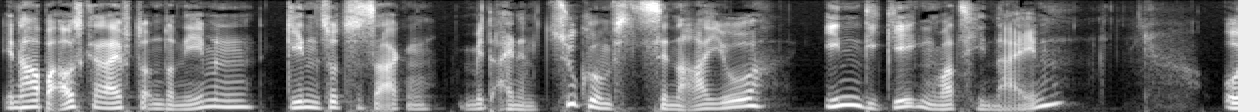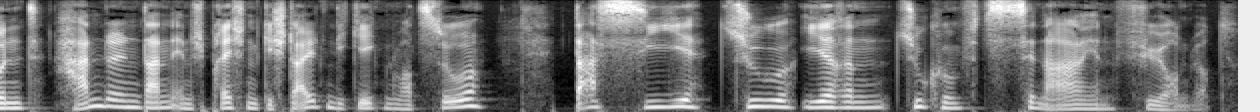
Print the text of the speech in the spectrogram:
Inhaber ausgereifter Unternehmen gehen sozusagen mit einem Zukunftsszenario in die Gegenwart hinein und handeln dann entsprechend, gestalten die Gegenwart so, dass sie zu ihren Zukunftsszenarien führen wird.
